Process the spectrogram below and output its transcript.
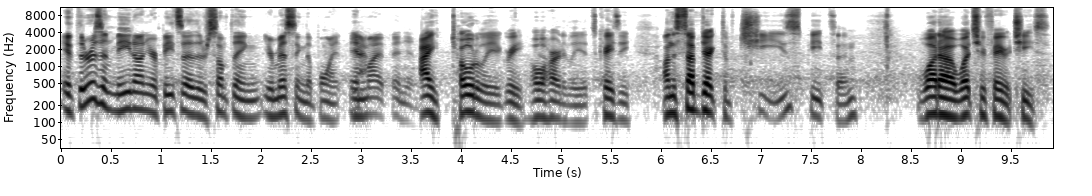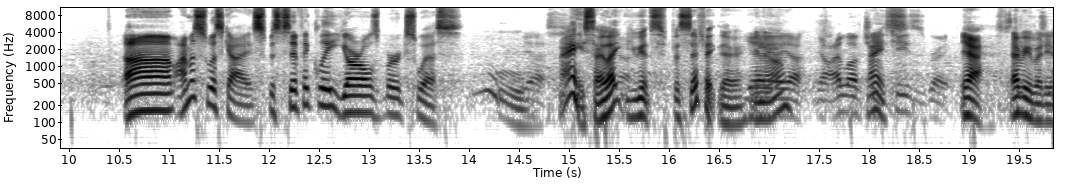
if there isn't meat on your pizza, there's something you're missing the point, in Yeah. my opinion. I totally agree, wholeheartedly. It's crazy. On the subject of cheese, pizza, what uh, what's your favorite cheese? Um, I'm a Swiss guy, specifically Jarlsberg Swiss. Ooh, Yes. nice. I like you get specific there. Yeah, you know. yeah, yeah, yeah. I love cheese. Nice. Cheese is great. Yeah, Sticky everybody cheese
